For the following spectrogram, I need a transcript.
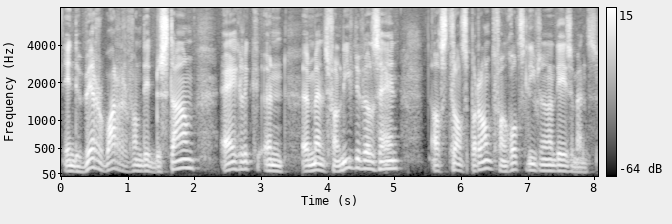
in de wirwar van dit bestaan, eigenlijk een, een mens van liefde wil zijn, als transparant van Gods liefde naar deze mens.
